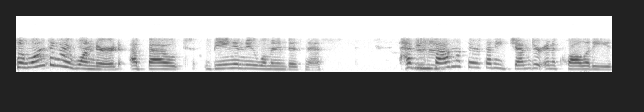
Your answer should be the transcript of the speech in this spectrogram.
So, one thing I wondered about being a new woman in business have you Mhm. found that there's any gender inequalities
